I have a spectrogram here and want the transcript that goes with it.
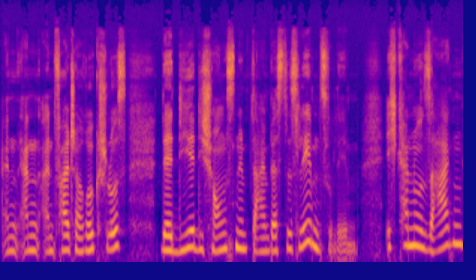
ein, ein, ein, falscher Rückschluss, der dir die Chance nimmt, dein bestes Leben zu leben. Ich kann nur sagen,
